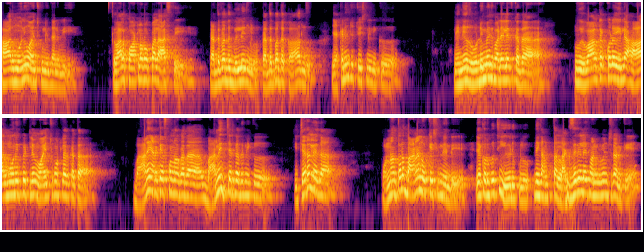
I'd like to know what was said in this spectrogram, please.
హార్మోనియం వాయించుకునే దానివి. ఇవాళ కోట్ల రూపాయల ఆస్తి పెద్ద పెద్ద బిల్డింగ్లు పెద్ద పెద్ద కార్లు ఎక్కడి నుంచి వచ్చేసినాయి నీకు? నేనే రోడ్డు మీద పడేయలేదు కదా. నువ్వు ఇవాళకి కూడా వెళ్ళి హార్మోనియం పెట్టి వాయించుకోవట్లేదు కదా. బాగానే వెనకేసుకున్నావు కదా బాగానే ఇచ్చారు కదా నీకు. ఇచ్చారా లేదా? ఉన్నంతలో బాగానే నొక్కేసిందండి. ఇక్కడికి వచ్చి ఏడుపులు. నీకు అంత లగ్జరీ లైఫ్ అనుభవించడానికి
